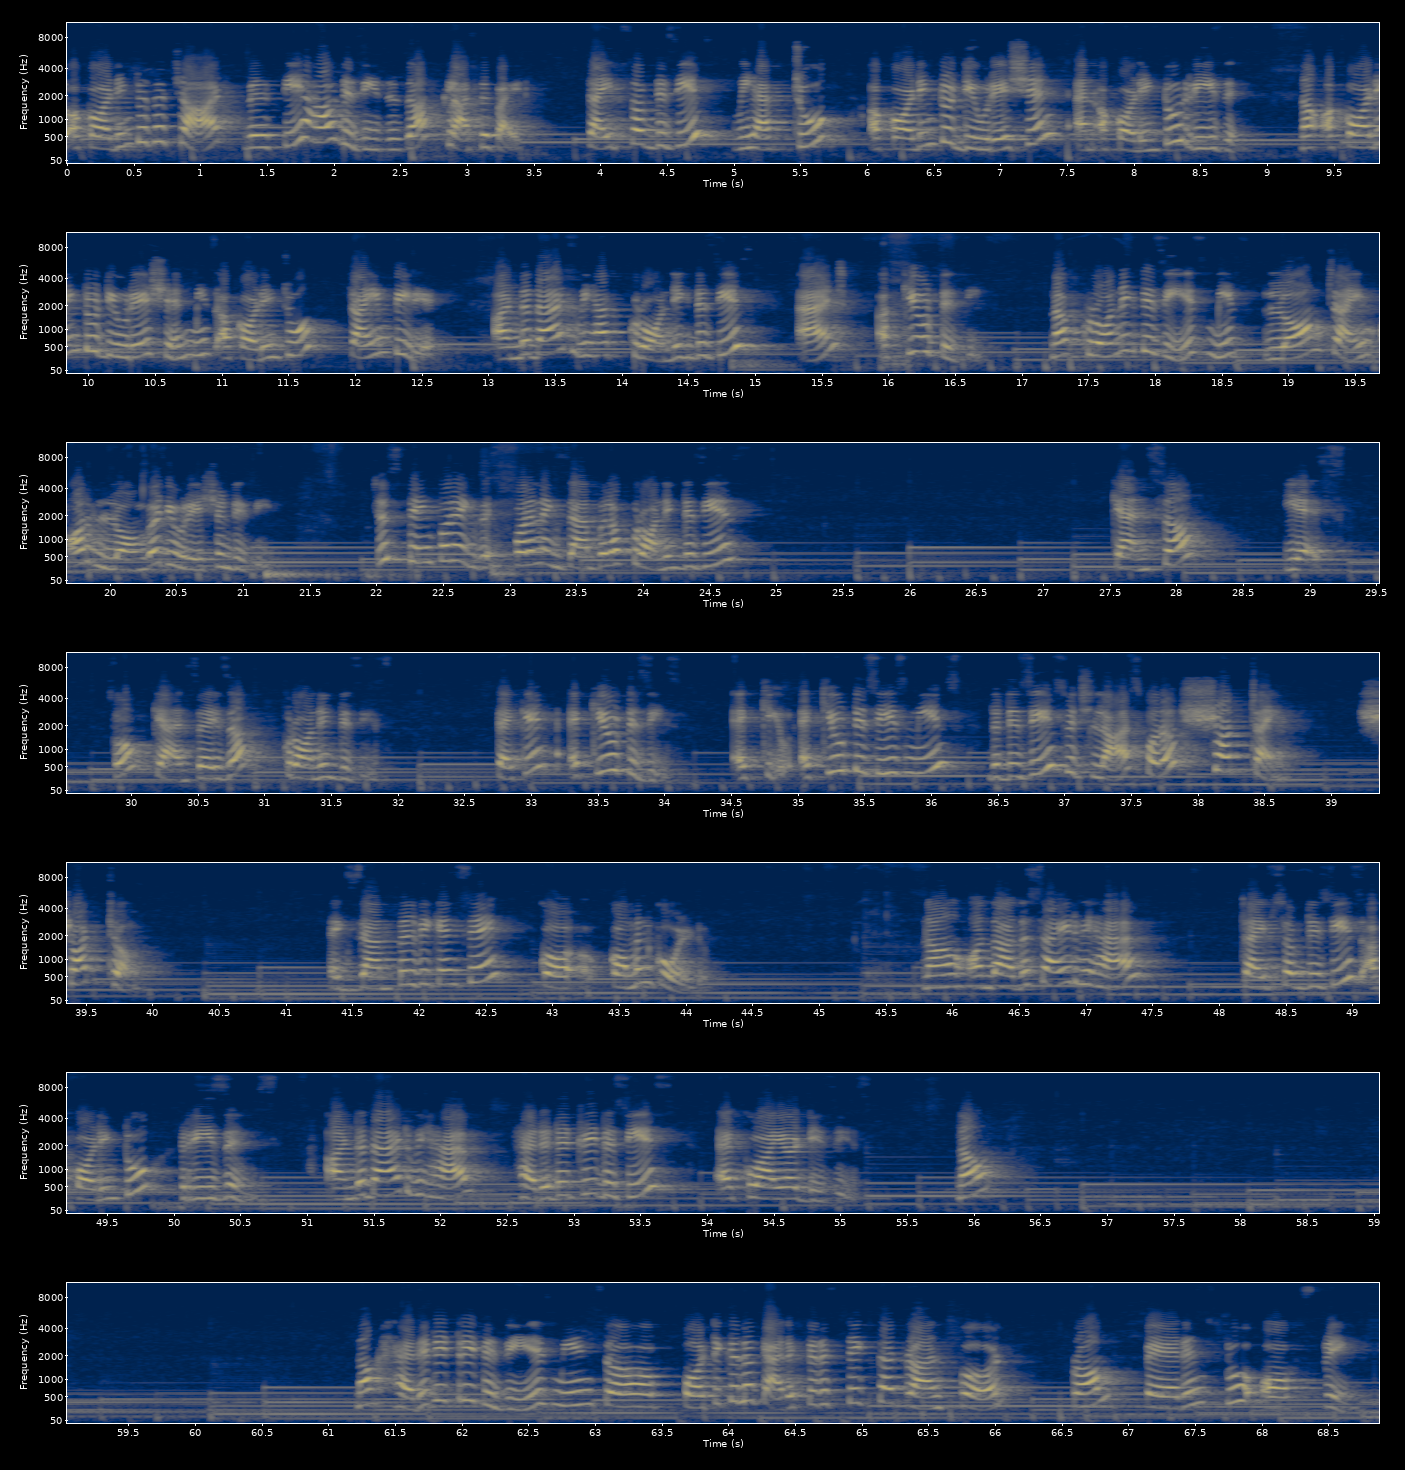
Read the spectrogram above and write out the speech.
So according to the chart, we'll see how diseases are classified. Types of disease, we have two according to duration and according to reason. Now according to duration means according to time period. Under that we have chronic disease and acute disease. Now chronic disease means long time or longer duration disease. Just think for, for an example of chronic disease. Cancer? Yes. So cancer is a chronic disease. Second, acute disease. Acute, acute disease means the disease which lasts for a short time, short term. Example we can say co- common cold. Now on the other side we have types of disease according to reasons. Under that, we have hereditary disease, acquired disease. Now, now hereditary disease means uh, particular characteristics are transferred from parents to offspring.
